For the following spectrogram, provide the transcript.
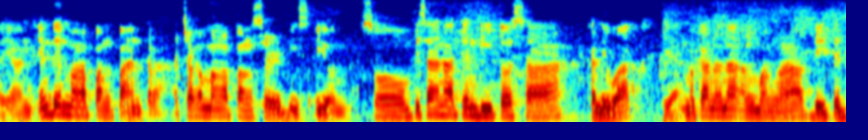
Ayan. And then mga pang pantra at saka mga pang service. Ayun. So umpisa natin dito sa kaliwa. Ayan. Magkano na ang mga updated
